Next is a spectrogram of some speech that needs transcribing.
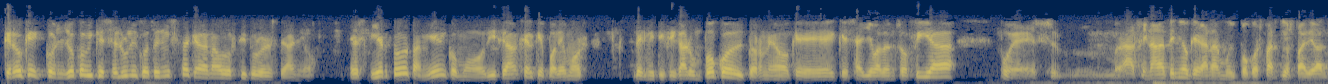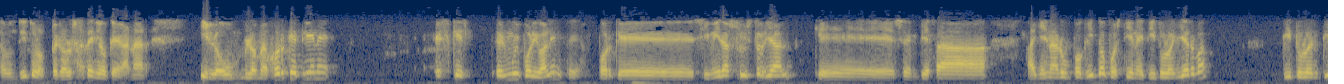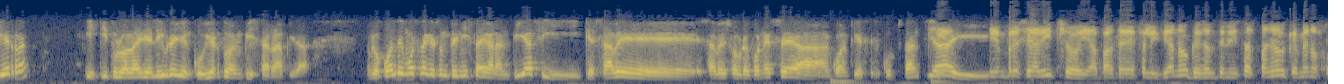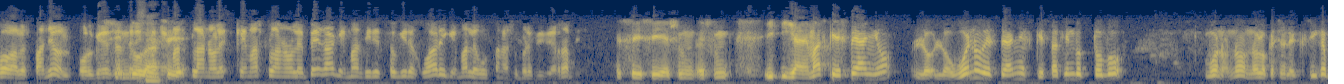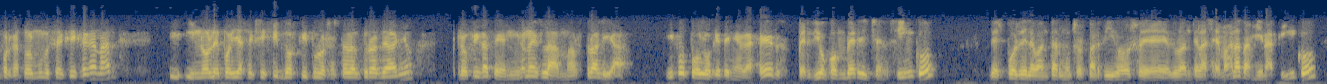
Creo que con Djokovic es el único tenista que ha ganado dos títulos este año. Es cierto también, como dice Ángel, que podemos desmitificar un poco el torneo que, se ha llevado en Sofía, pues mm, al final ha tenido que ganar muy pocos partidos para levantar un título, pero los ha tenido que ganar. Y lo, mejor que tiene es que es muy polivalente, porque si miras su historial, que se empieza a llenar un poquito, pues tiene título en hierba, título en tierra y título al aire libre y encubierto en pista rápida. Lo cual demuestra que es un tenista de garantías y que sabe, sabe sobreponerse a cualquier circunstancia. y Siempre se ha dicho, y aparte de Feliciano, que es el tenista español que menos juega al español, porque es el tenista que, más plano le, que más plano le pega, que más directo quiere jugar y que más le gustan las superficies rápidas. Sí, sí, es un... Es un y, y además que este año, lo, lo bueno de este año es que está haciendo todo bueno, no, no lo que se le exige, porque a todo el mundo se exige ganar, y, no le podías exigir dos títulos a estas alturas de año, pero fíjate, en Grand Slam, Australia, hizo todo lo que tenía que hacer. Perdió con Berdych en cinco, después de levantar muchos partidos eh, durante la semana, también a cinco.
